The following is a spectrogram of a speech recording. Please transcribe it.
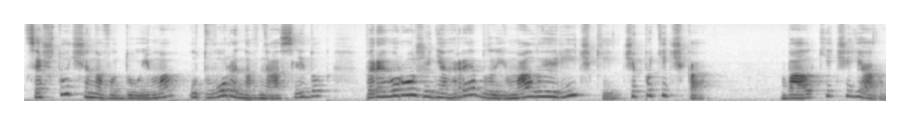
це штучна водойма, утворена внаслідок перегороження греблею малої річки чи потічка, балки чи яру.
